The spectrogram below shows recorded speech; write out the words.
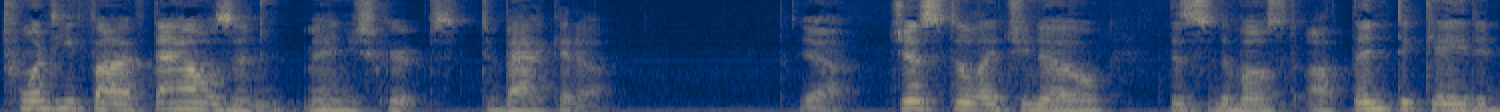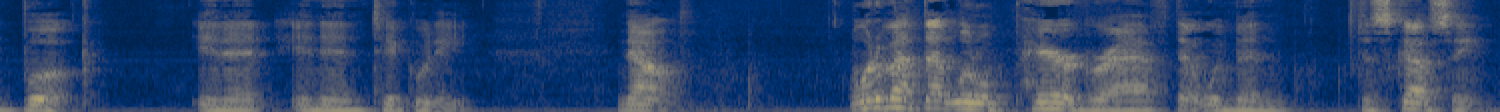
25,000 manuscripts to back it up. Yeah. Just to let you know, this is the most authenticated book in it in antiquity. Now, what about that little paragraph that we've been discussing?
